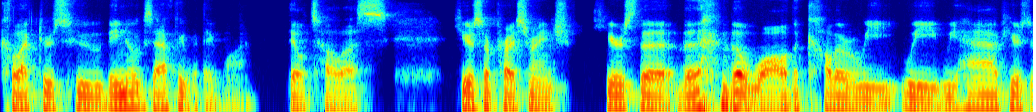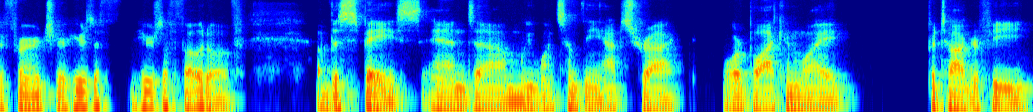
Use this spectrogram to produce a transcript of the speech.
collectors who they know exactly what they want. They'll tell us here's our price range. Here's the the the wall the color we we we have. Here's the furniture. Here's a here's a photo of of the space. And um, we want something abstract or black and white photography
